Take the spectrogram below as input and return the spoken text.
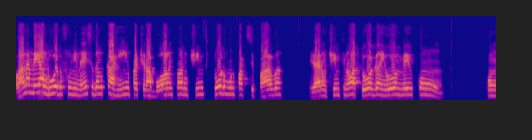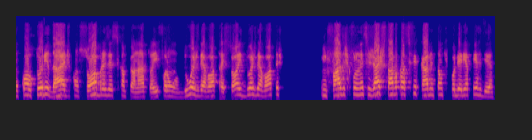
lá na meia-lua do Fluminense, dando carrinho para tirar a bola. Então era um time que todo mundo participava. Já era um time que não à toa ganhou meio com, com, com autoridade, com sobras esse campeonato aí. Foram duas derrotas só e duas derrotas em fases que o Fluminense já estava classificado, então que poderia perder.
